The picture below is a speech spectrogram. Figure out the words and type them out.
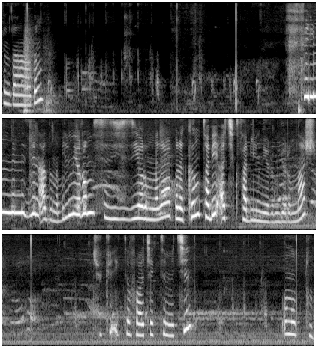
Şundan aldım. Filmimizin adını bilmiyorum. Siz yorumlara bırakın. Tabi açıksa bilmiyorum yorumlar. Çünkü ilk defa çektiğim için unuttum.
